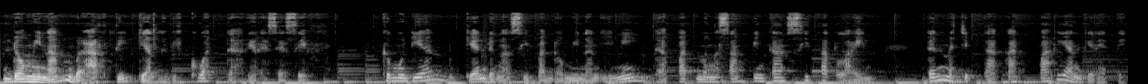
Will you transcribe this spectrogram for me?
Dominan berarti gen lebih kuat dari resesif. Kemudian, gen dengan sifat dominan ini dapat mengesampingkan sifat lain dan menciptakan varian genetik.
